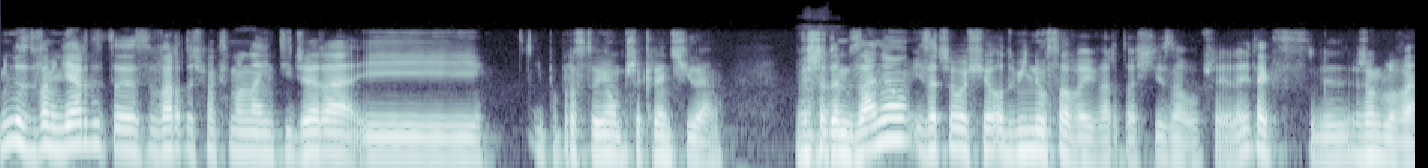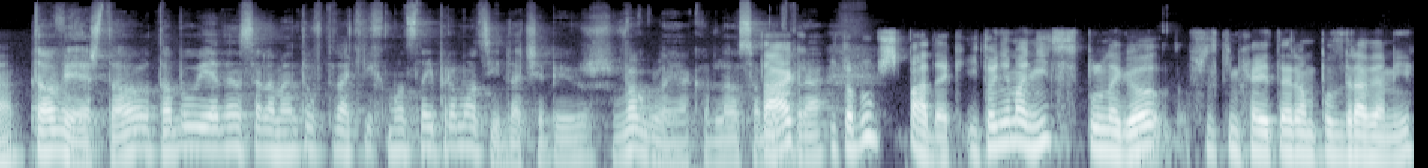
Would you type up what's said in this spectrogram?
Minus 2 miliardy to jest wartość maksymalna integera i, i po prostu ją przekręciłem. Wyszedłem za nią i zaczęło się od minusowej wartości znowu przejść. I tak sobie żonglowałem. To wiesz, to, to był jeden z elementów takich mocnej promocji dla ciebie już w ogóle, jako dla osoby, Tak, która... i to był przypadek. I to nie ma nic wspólnego, wszystkim hejterom pozdrawiam ich,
